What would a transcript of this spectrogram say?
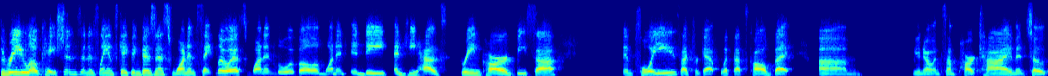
three locations in his landscaping business one in St. Louis, one in Louisville, and one in Indy. And he has green card visa employees. I forget what that's called, but, um, you know, and some part time. And so,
